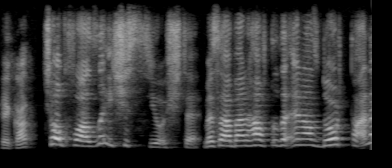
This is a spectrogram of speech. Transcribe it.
Fakat çok fazla iş istiyor işte. Mesela ben haftada en az 4 tane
